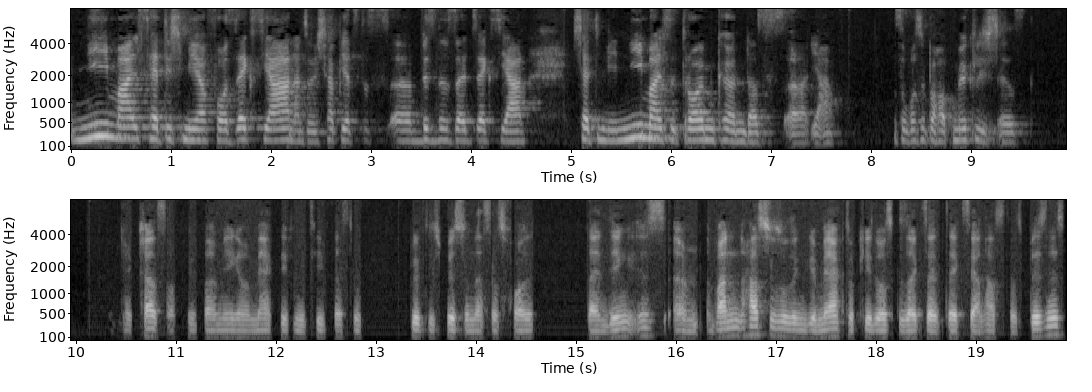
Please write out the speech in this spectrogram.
niemals hätte ich mir vor sechs Jahren, also ich habe jetzt das äh, Business seit sechs Jahren, ich hätte mir niemals träumen können, dass äh, ja sowas überhaupt möglich ist. Ja, krass, auf jeden Fall mega. Man merkt definitiv, dass du glücklich bist und dass das voll dein Ding ist. Ähm, wann hast du so denn gemerkt, okay, du hast gesagt, seit sechs Jahren hast du das Business.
